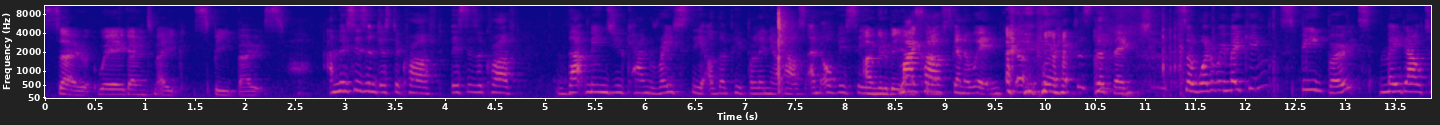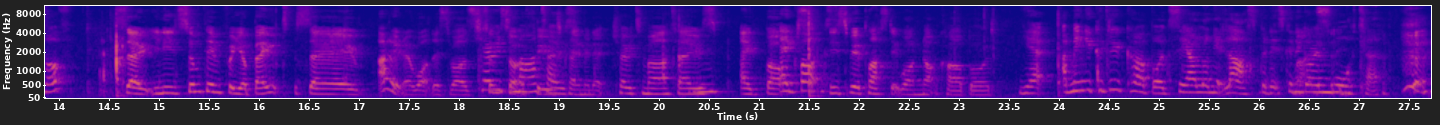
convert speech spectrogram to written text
So we're going to make speedboats. And this isn't just a craft. This is a craft. That means you can race the other people in your house, and obviously, I'm gonna be my craft's gonna win. Just the thing. So, what are we making? Speedboats made out of So you need something for your boat. So I don't know what this was. Cherry Some sort of tomatoes. food came in it. Cherry tomatoes, mm-hmm. egg box. Egg box. Needs to be a plastic one, not cardboard. Yeah, I mean you could do cardboard, see how long it lasts, but it's going to go in water.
